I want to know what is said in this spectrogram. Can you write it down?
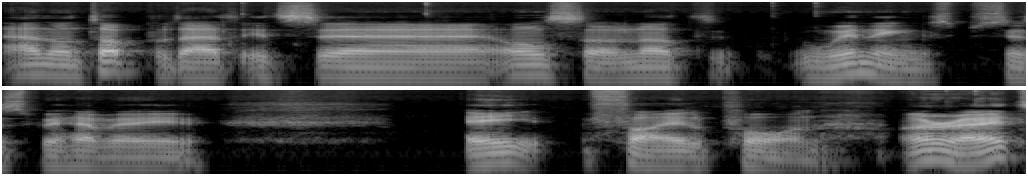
And on top of that, it's uh, also not winning since we have a a file pawn. All right,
